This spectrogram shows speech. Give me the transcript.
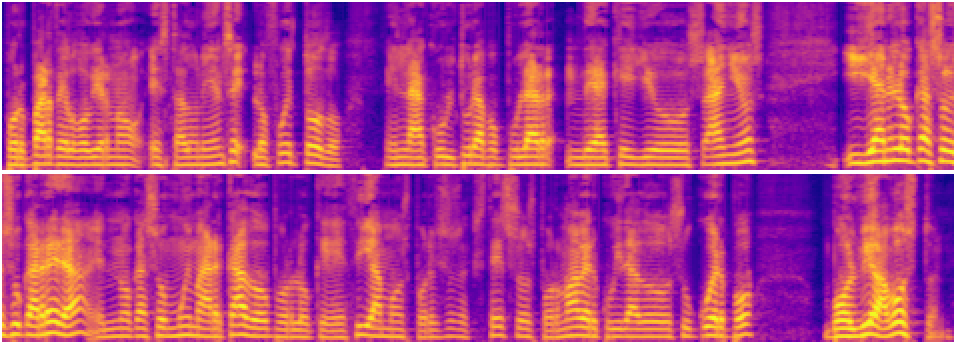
por parte del gobierno estadounidense, lo fue todo en la cultura popular de aquellos años. Y ya en el ocaso de su carrera, en un ocaso muy marcado por lo que decíamos, por esos excesos, por no haber cuidado su cuerpo, volvió a Boston.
